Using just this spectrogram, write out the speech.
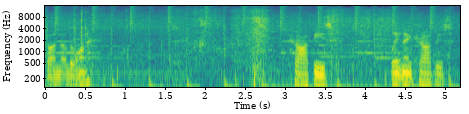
Got another one. Crappies, late night crappies.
